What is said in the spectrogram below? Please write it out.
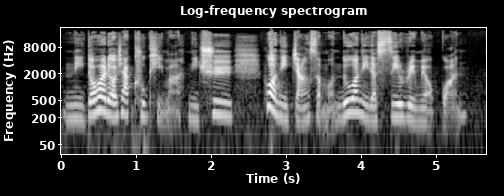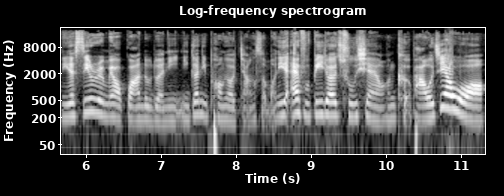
你都会留下 cookie 嘛，你去或者你讲什么，如果你的 Siri 没有关，你的 Siri 没有关，对不对？你你跟你朋友讲什么，你的 FB 就会出现哦，很可怕。我记得我。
